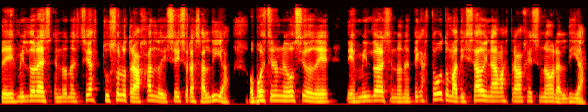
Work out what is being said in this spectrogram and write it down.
de 10 mil dólares en donde seas tú solo trabajando 16 horas al día. O puedes tener un negocio de 10 mil dólares en donde tengas todo automatizado y nada más trabajes una hora al día.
